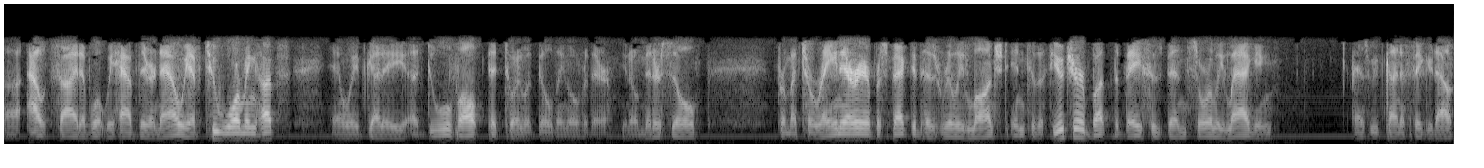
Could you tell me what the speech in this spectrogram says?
uh, outside of what we have there now. We have two warming huts, and we've got a, a dual vault pit toilet building over there. You know, Mittersill, from a terrain area perspective, has really launched into the future, but the base has been sorely lagging as we've kind of figured out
